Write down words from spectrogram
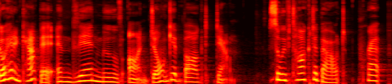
Go ahead and cap it and then move on. Don't get bogged down. So, we've talked about prep,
